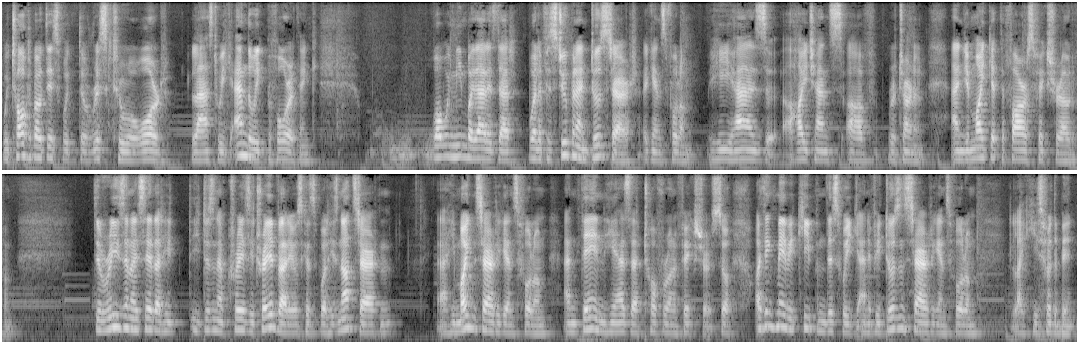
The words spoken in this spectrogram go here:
we talked about this with the risk to reward last week and the week before. I think what we mean by that is that well, if Estupinan does start against Fulham, he has a high chance of returning, and you might get the Forest fixture out of him. The reason I say that he he doesn't have crazy trade value is because well, he's not starting. Uh, he mightn't start against Fulham, and then he has that tough run of fixtures. So I think maybe keep him this week, and if he doesn't start against Fulham, like he's for the bin.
